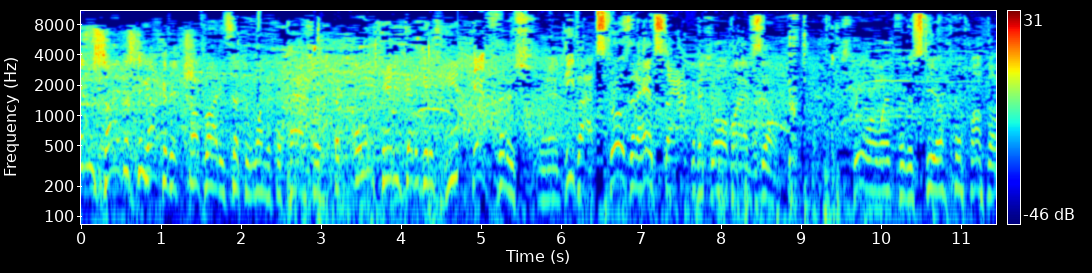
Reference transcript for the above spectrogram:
inside to Stojakovic. Oh, Vladdy's such a wonderful passer. But oh, Candy's got to get his hand. Can't finish. And Divac throws it ahead. Stojakovic all by himself. Sprewell went for the steal off the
